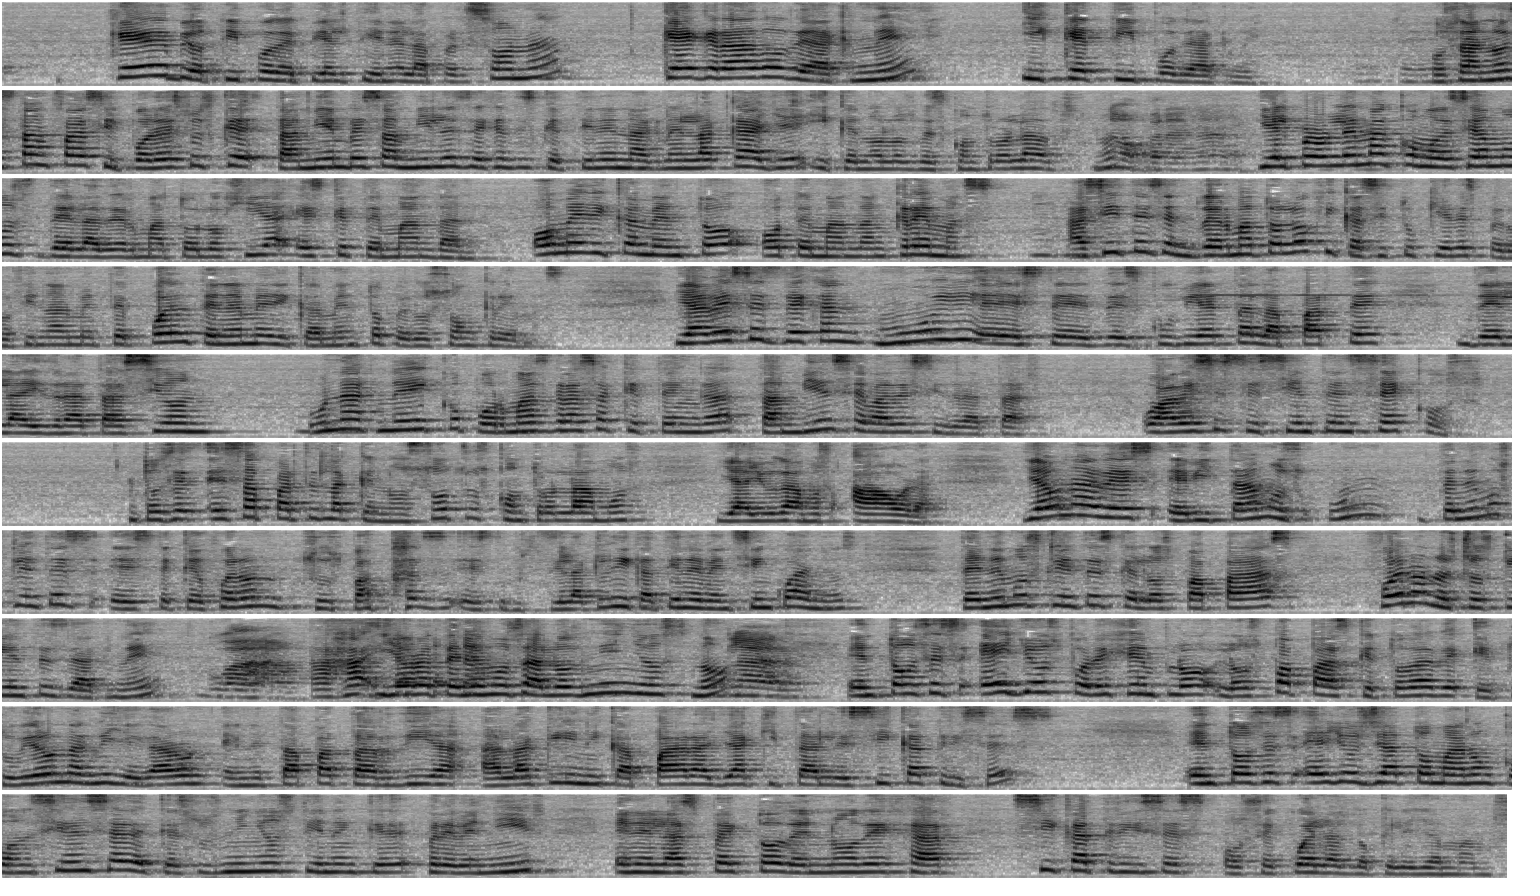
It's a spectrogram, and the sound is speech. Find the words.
qué biotipo de piel tiene la persona, qué grado de acné y qué tipo de acné. O sea, no es tan fácil, por eso es que también ves a miles de gentes que tienen acné en la calle y que no los ves controlados, ¿no? no, para nada. Y el problema, como decíamos, de la dermatología es que te mandan o medicamento o te mandan cremas. Así te dicen dermatológica si tú quieres, pero finalmente pueden tener medicamento, pero son cremas. Y a veces dejan muy este, descubierta la parte de la hidratación. Un acnéico, por más grasa que tenga, también se va a deshidratar. O a veces se sienten secos. Entonces, esa parte es la que nosotros controlamos y ayudamos. Ahora, ya una vez evitamos un tenemos clientes este que fueron sus papás, este, pues, si la clínica tiene 25 años, tenemos clientes que los papás fueron nuestros clientes de acné. Wow. Ajá, y ahora tenemos a los niños, ¿no? Claro. Entonces, ellos, por ejemplo, los papás que todavía que tuvieron acné llegaron en etapa tardía a la clínica para ya quitarles cicatrices. Entonces, ellos ya tomaron conciencia de que sus niños tienen que prevenir en el aspecto de no dejar cicatrices o secuelas, lo que le llamamos.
